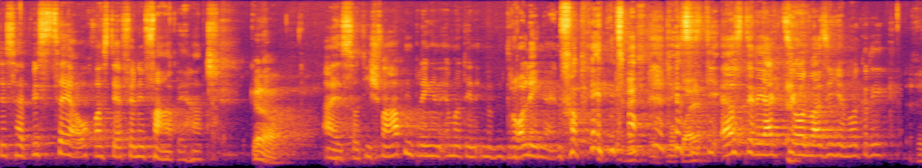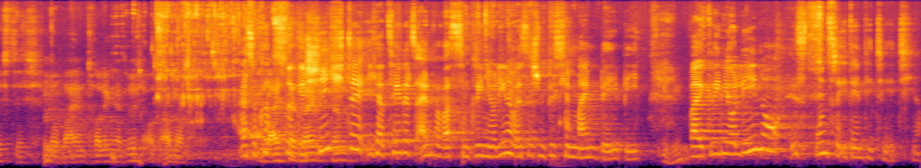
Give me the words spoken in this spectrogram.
deshalb wisst ihr ja auch, was der für eine Farbe hat. Genau. Also die Schwaben bringen immer den mit dem Trollinger in Verbindung. Das wobei- ist die erste Reaktion, was ich immer kriege. Richtig. Wobei ein Trollinger durchaus auch noch. Also kurz zur Geschichte. Ich erzähle jetzt einfach was zum Grignolino, weil es ist ein bisschen mein Baby. Weil Grignolino ist unsere Identität hier.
